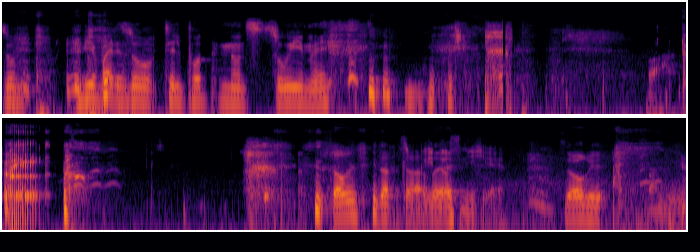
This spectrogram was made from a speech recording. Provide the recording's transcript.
So, wir beide so teleporten uns zu ihm, ey. Sorry für das So gerade, geht das nicht, ey. Sorry. Waren die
